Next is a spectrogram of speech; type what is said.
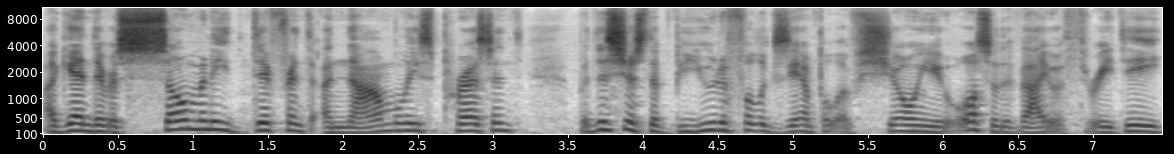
again, there are so many different anomalies present, but this is just a beautiful example of showing you also the value of 3D,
